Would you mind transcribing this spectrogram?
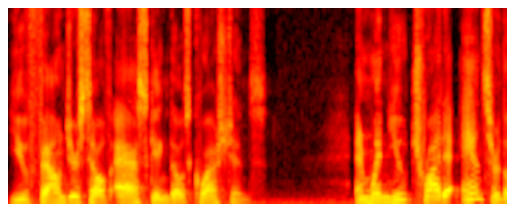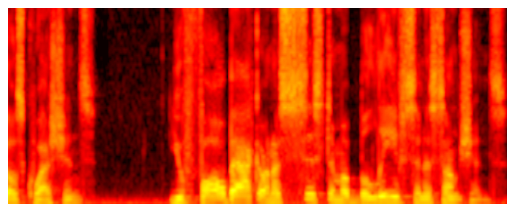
You've found yourself asking those questions. And when you try to answer those questions, you fall back on a system of beliefs and assumptions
